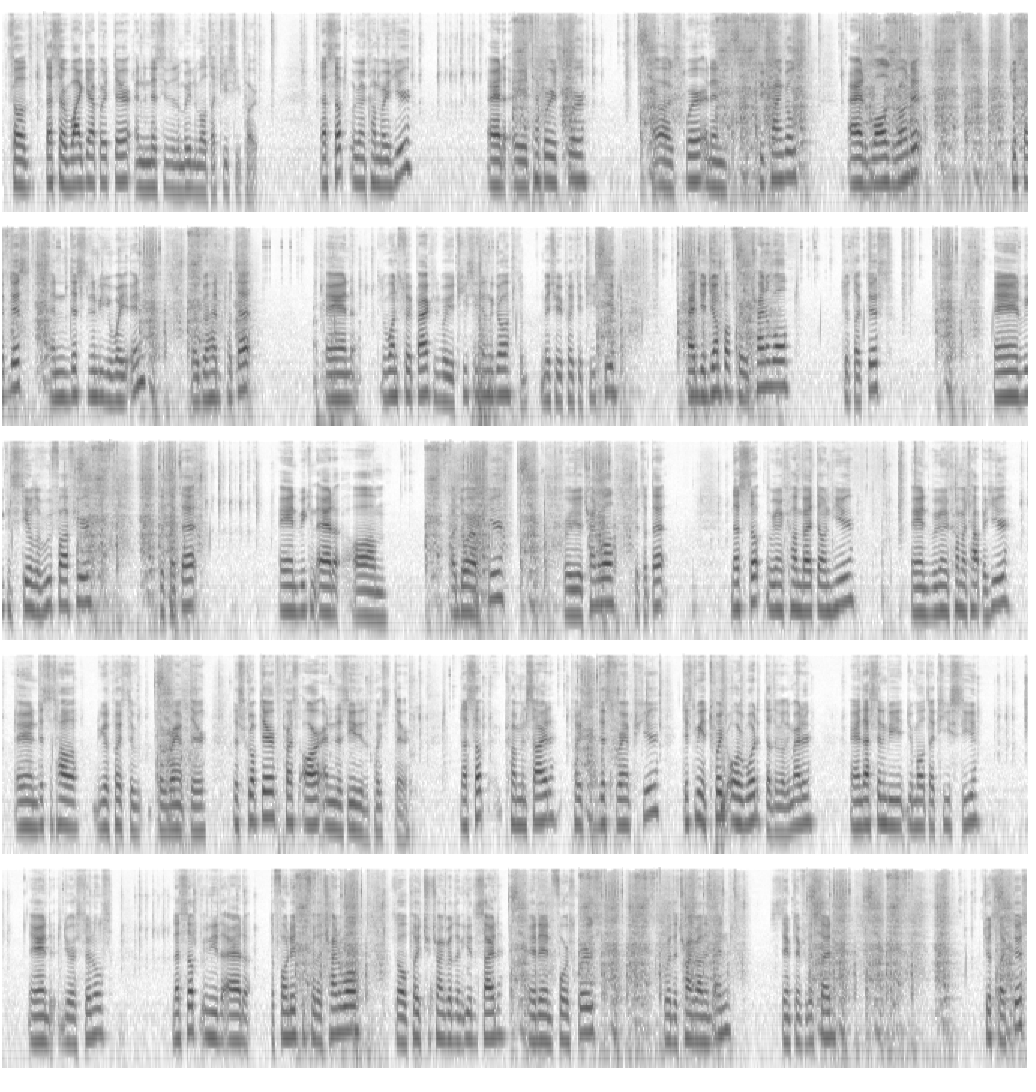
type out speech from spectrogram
So that's our wide gap right there, and then this is the multi-TC part. Next up, we're gonna come right here, add a temporary square, uh, square, and then two triangles. Add walls around it, just like this, and this is gonna be your way in. So go ahead and put that, and the one straight back is where your TC is gonna go. So make sure you place the TC. Add your jump up for your triangle wall, just like this, and we can steal the roof off here just like that. And we can add um a door up here for your triangle wall, just like that. Next up, we're gonna come back down here, and we're gonna come on top of here, and this is how you're gonna place the, the ramp there. Just go up there, press R, and it's easy to place it there. Next up, come inside, place this ramp here. This can be a twig or wood, doesn't really matter. And that's gonna be your multi-TC and your externals. Next up, we need to add the foundation for the china wall. So I'll place two triangles on either side, and then four squares with a triangle on the end. Same thing for this side. Just like this.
